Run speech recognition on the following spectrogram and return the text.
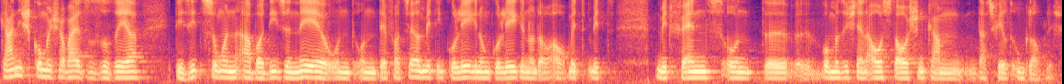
Gar nicht komischerweise so sehr die Sitzungen, aber diese Nähe und, und der Verzell mit den Kolleginnen und Kollegen und auch, auch mit, mit, mit Fans und äh, wo man sich dann austauschen kann, das fehlt unglaublich.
